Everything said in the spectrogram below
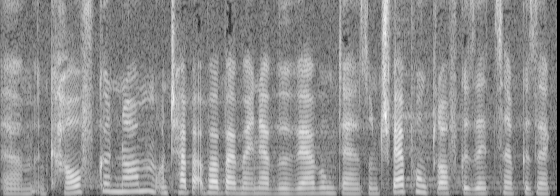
ähm, in Kauf genommen und habe aber bei meiner Bewerbung da so einen Schwerpunkt drauf gesetzt und habe gesagt,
